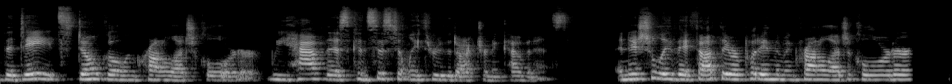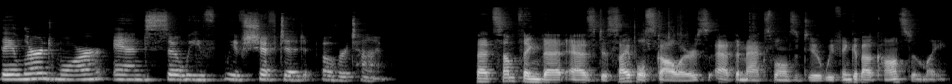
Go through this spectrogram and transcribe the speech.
the dates don't go in chronological order, we have this consistently through the Doctrine and Covenants. Initially, they thought they were putting them in chronological order. They learned more, and so we've we've shifted over time. That's something that, as disciple scholars at the Maxwell Institute, we think about constantly.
